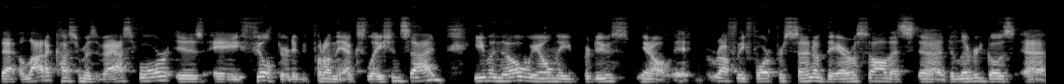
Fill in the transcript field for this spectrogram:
that a lot of customers have asked for is a filter to be put on the exhalation side. Even though we only produce, you know, it, roughly four percent of the aerosol that's uh, delivered goes uh,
